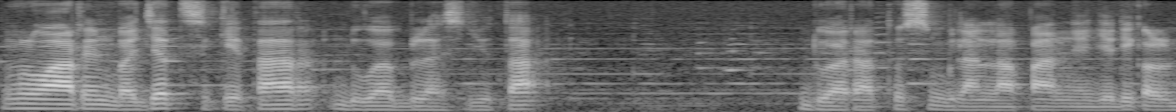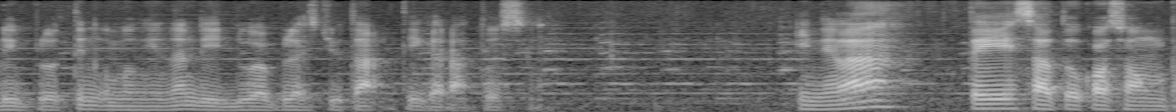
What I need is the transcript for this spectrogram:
ngeluarin budget sekitar 12 juta 298 ya. Jadi kalau diblutin kemungkinan di 12 juta 300 ya. Inilah T104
